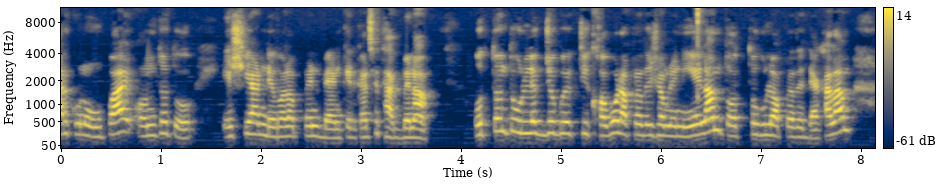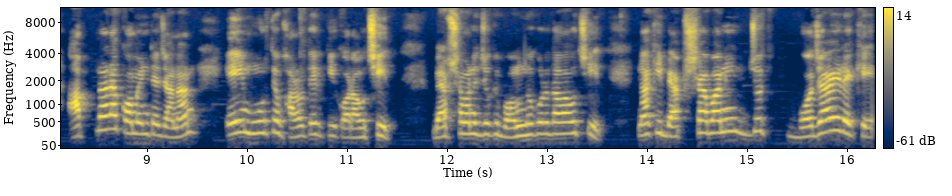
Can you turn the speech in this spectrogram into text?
আর কোনো উপায় অন্তত এশিয়ান ডেভেলপমেন্ট ব্যাংকের কাছে থাকবে না। অত্যন্ত উল্লেখযোগ্য একটি খবর আপনাদের সামনে নিয়ে এলাম, তথ্যগুলো আপনাদের দেখালাম। আপনারা কমেন্টে জানান, এই মুহূর্তে ভারতের কি করা উচিত? ব্যবসা বাণিজ্যকে বন্ধ করে দেওয়া উচিত? নাকি ব্যবসা বাণিজ্য বজায় রেখে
